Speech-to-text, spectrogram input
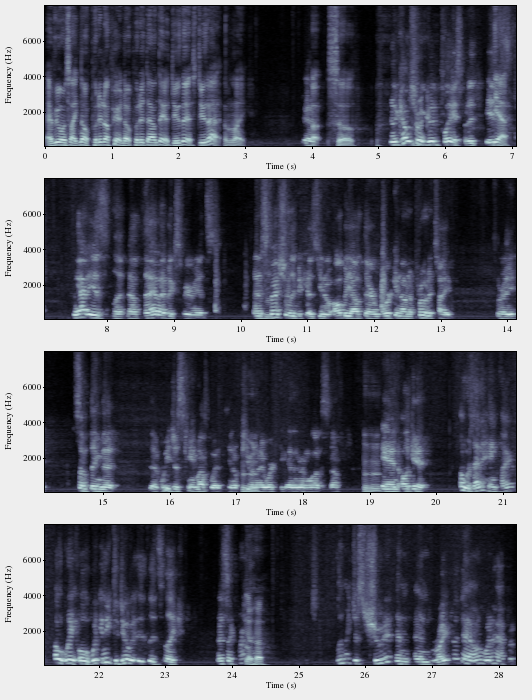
Everyone's like, "No, put it up here. No, put it down there. Do this. Do that." I'm like, Yeah. uh, "So, and it comes from a good place, but it, it's Yeah. that is now that I've experienced, and Mhm. especially because you know I'll be out there working on a prototype, right? Something that that we just came up with. You know, Q and I work together on a lot of stuff, mhm. and I'll get, oh, is that a hang fire? Oh, wait, oh, what you need to do is it's like, it's like, brother, uh-huh. let me just shoot it and and write it down what happened.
